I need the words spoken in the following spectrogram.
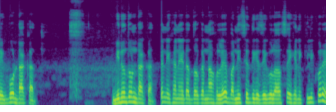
লিখব ডাকাত। বিনোদন ডাকাত। এখানে এটা দরকার না হলে বা নিচের দিকে যেগুলো আছে এখানে ক্লিক করে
